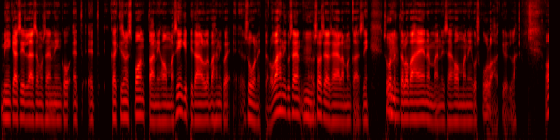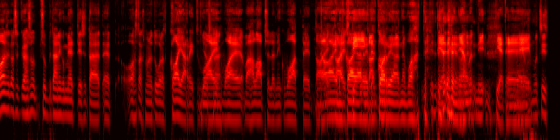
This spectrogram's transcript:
mihinkään sillä semmoiseen, niinku, että et, kaikki semmoinen spontaani homma, siinkin pitää olla vähän niin kuin suunnittelu, vähän niin kuin sen mm. sosiaalisen elämän kanssa, niin suunnittelu mm. vähän enemmän, niin se homma niin kuin skulaa kyllä. On se, koska kyllä sun, sun pitää niin kuin miettiä sitä, että, että ostaks mä nyt uudet kajarit vai, vai vähän lapsille niin kuin vaatteet tai, no aina tai kajarit ja korjaa ne vaatteet. Tietenkin, niin, niin, tietenkin ei, ei. mutta siis,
